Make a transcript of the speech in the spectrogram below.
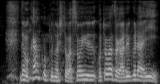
でも韓国の人はそういうことわざがあるぐらい、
